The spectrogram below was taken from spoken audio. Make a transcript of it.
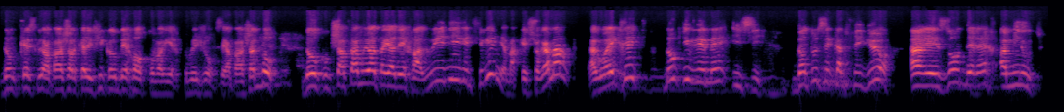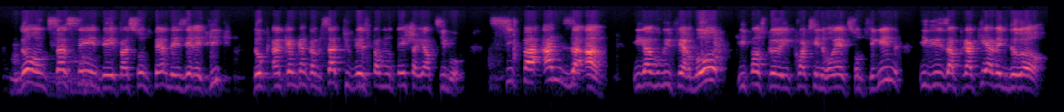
Donc, qu'est-ce que la parachat qualifie comme Bechor qu'on va lire tous les jours? C'est la parachat de Beau. Donc, Ukshartamriot ayadecha. Lui, il dit les figurines, il y a marqué sur la main, la loi écrite. Donc, il les met ici. Dans tous ces cas de figure, un réseau derrière à minute. Donc, ça, c'est des façons de faire des hérétiques. Donc, un quelqu'un comme ça, tu ne laisses pas monter Shayar Tzibo. Si pas Anzaav, il a voulu faire beau, il pense qu'il croit que c'est une Rolex, son figurine, il les a plaqués avec de l'or.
